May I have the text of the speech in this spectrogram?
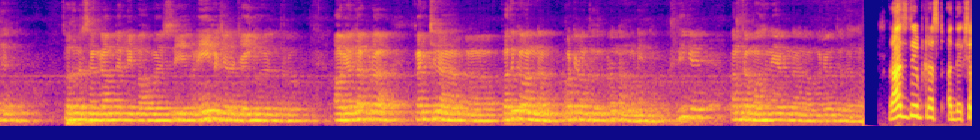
ಇದೆ. ಸ್ವತಂತ್ರ ಸಂಗ್ರಾಮದಲ್ಲಿ ಭಾಗವಹಿಸಿ ಅನೇಕ ಜನ ಜೈಲುಗಳಿದ್ದರು ಅವರೆಲ್ಲ ಕೂಡ ಕಂಚಿನ ಪದಕವನ್ನು ಕೊಟ್ಟಿರುವಂಥದ್ದು ಕೂಡ ನಾವು ನೋಡಿದ್ದು. ಹೀಗೆ ಅಂತ ಮಹನೀಯರನ್ನ ನಾವು ಮರೆಯುವಂಥದ್ದಲ್ಲ. ರಾಜದೀಪ್ ಟ್ರಸ್ಟ್ ಅಧ್ಯಕ್ಷ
